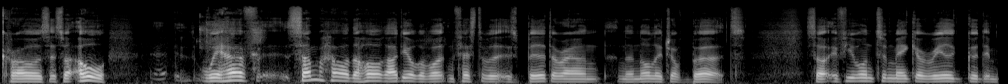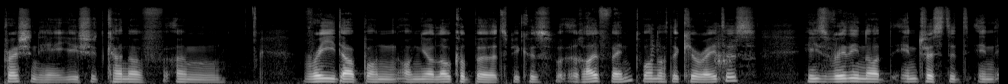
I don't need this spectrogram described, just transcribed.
Crows as well. Oh, we have somehow the whole Radio Revolten festival is built around the knowledge of birds. So if you want to make a real good impression here, you should kind of um, read up on, on your local birds because Ralf Wendt, one of the curators, he's really not interested in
